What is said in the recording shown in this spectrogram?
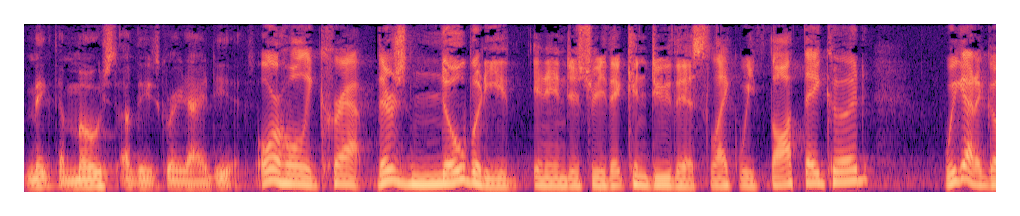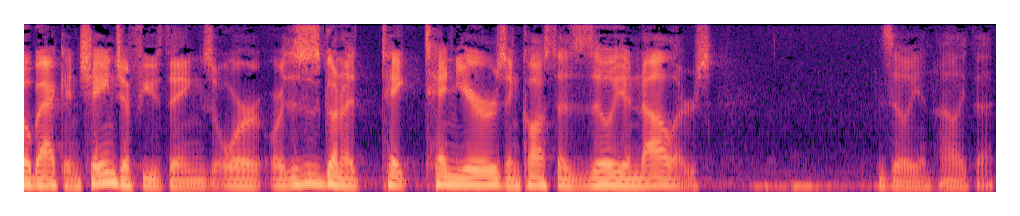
make the most of these great ideas? Or holy crap there's nobody in industry that can do this like we thought they could. We got to go back and change a few things or or this is going to take 10 years and cost a zillion dollars. Zillion i like that.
